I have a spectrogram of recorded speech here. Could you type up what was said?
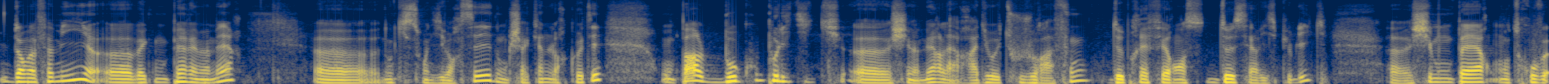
dans ma famille, avec mon père et ma mère, donc ils sont divorcés, donc chacun de leur côté, on parle beaucoup politique. Euh, chez ma mère, la radio est toujours à fond, de préférence de service public. Euh, chez mon père, on trouve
